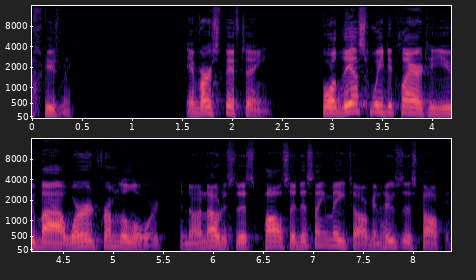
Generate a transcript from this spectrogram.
Excuse me. In verse 15, for this we declare to you by a word from the Lord. And now notice this, Paul said, This ain't me talking. Who's this talking?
